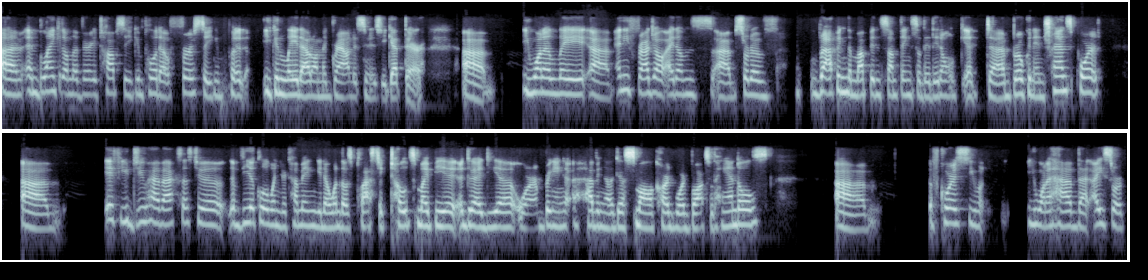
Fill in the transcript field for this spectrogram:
um, and blanket on the very top so you can pull it out first, so you can put it, you can lay it out on the ground as soon as you get there. Um, you want to lay uh, any fragile items, uh, sort of wrapping them up in something so that they don't get uh, broken in transport. Um, if you do have access to a, a, vehicle when you're coming, you know, one of those plastic totes might be a, a good idea, or bringing having like a small cardboard box with handles. Um, of course, you you want to have that ice or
